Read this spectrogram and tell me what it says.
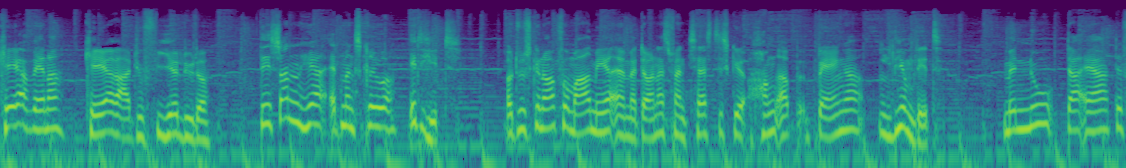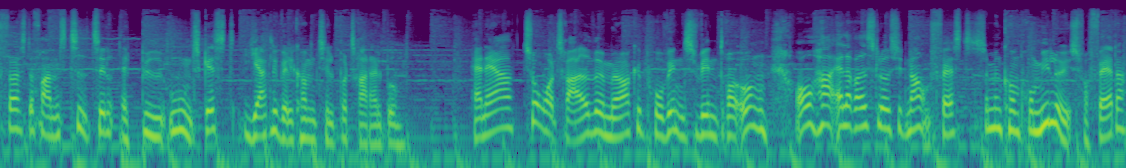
Kære venner, kære Radio 4-lytter. Det er sådan her, at man skriver et hit. Og du skal nok få meget mere af Madonnas fantastiske Hung Up Banger lige om lidt. Men nu, der er det først og fremmest tid til at byde ugens gæst hjertelig velkommen til Portrætalbum. Han er 32, mørke provinsvindre ung, og har allerede slået sit navn fast som en kompromilløs forfatter,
